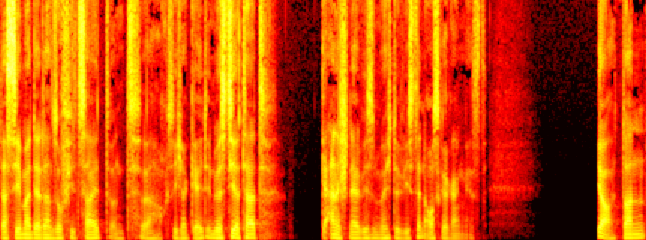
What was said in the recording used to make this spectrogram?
dass jemand, der dann so viel Zeit und äh, auch sicher Geld investiert hat, gerne schnell wissen möchte, wie es denn ausgegangen ist. Ja, dann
